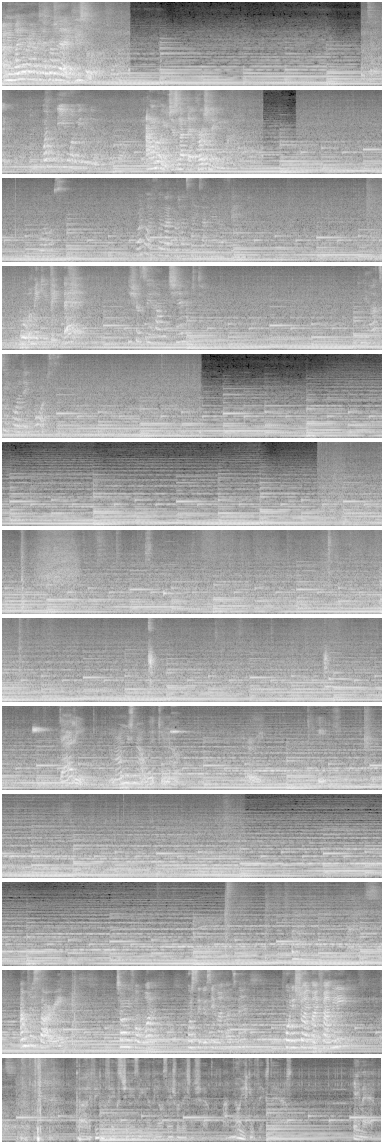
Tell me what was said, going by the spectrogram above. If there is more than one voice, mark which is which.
Speaker 1: I mean, whatever happened to that person that I used to love?
Speaker 2: What do you want me to do?
Speaker 1: I don't know, you're just not that person anymore.
Speaker 2: Rose, why do I feel like my husband is a man of faith?
Speaker 3: What would make you think that?
Speaker 2: You should see how he changed. Asked me for a divorce.
Speaker 4: Daddy, mom is not waking up. Hurry, please.
Speaker 3: I'm just sorry.
Speaker 2: Sorry for what? For seducing my husband? For destroying my family?
Speaker 5: If you can fix Jay Z and Beyonce's relationship, I know you can fix theirs. Amen.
